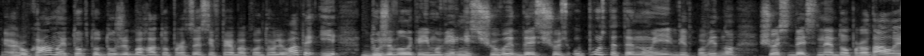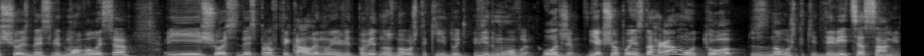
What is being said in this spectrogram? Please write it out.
руками, тобто дуже багато процесів треба контролювати, і дуже велика ймовірність, що ви десь щось упустите. Ну і відповідно щось десь не допродали, щось десь відмовилися, і щось десь провтикали. Ну і відповідно знову ж таки йдуть відмови. Отже, якщо по інстаграму, то знову ж таки дивіться самі.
